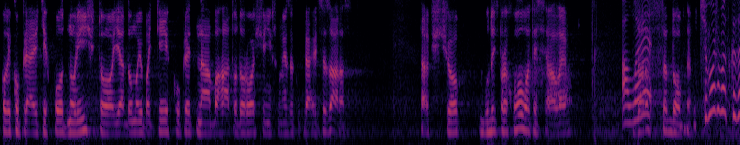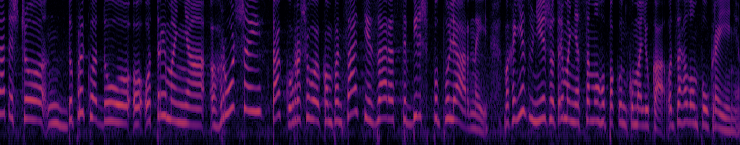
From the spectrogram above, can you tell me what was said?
коли купляють їх по одну річ, то я думаю, батьки їх куплять набагато дорожче, ніж вони закупляються зараз. Так що будуть враховуватися, але, Але зараз все добре. чи можемо сказати, що до прикладу отримання грошей, так грошової компенсації зараз це більш популярний механізм ніж отримання самого пакунку малюка? От загалом по Україні.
